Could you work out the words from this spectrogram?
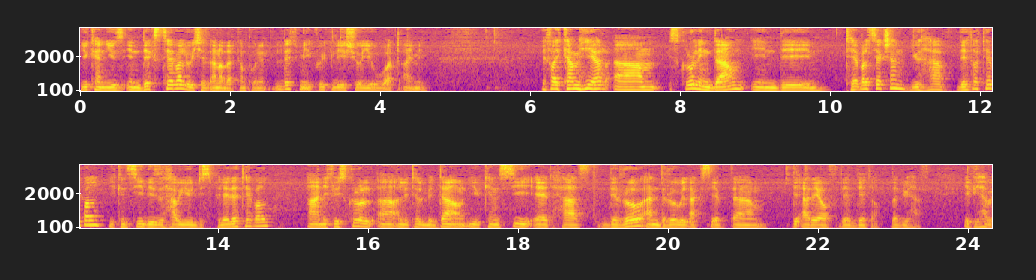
you can use index table which is another component. Let me quickly show you what I mean. If I come here um, scrolling down in the table section you have data table. You can see this is how you display the table. And if you scroll uh, a little bit down you can see it has the row and the row will accept um, the array of the data that we have if you have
